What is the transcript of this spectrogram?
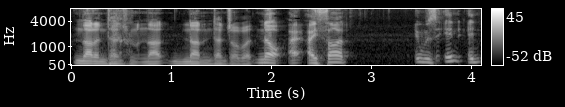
not intentional, not not intentional, but no, I, I thought it was in, it,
